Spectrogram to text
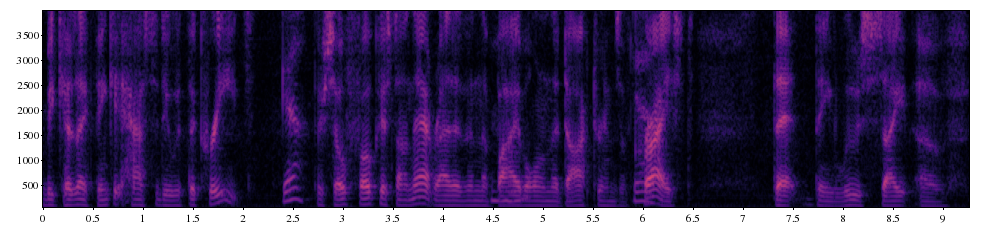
because I think it has to do with the creeds. Yeah. They're so focused on that rather than the Bible and the doctrines of Mm-hmm. Yeah. Christ that they lose sight of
